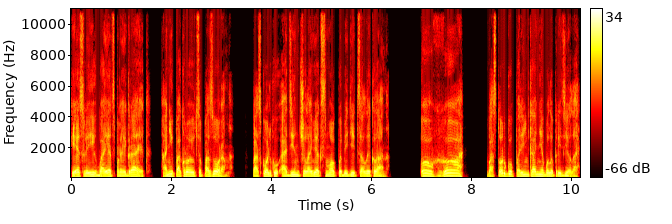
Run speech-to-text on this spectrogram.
Если их боец проиграет, они покроются позором, поскольку один человек смог победить целый клан. Ого! Восторгу паренька не было предела,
